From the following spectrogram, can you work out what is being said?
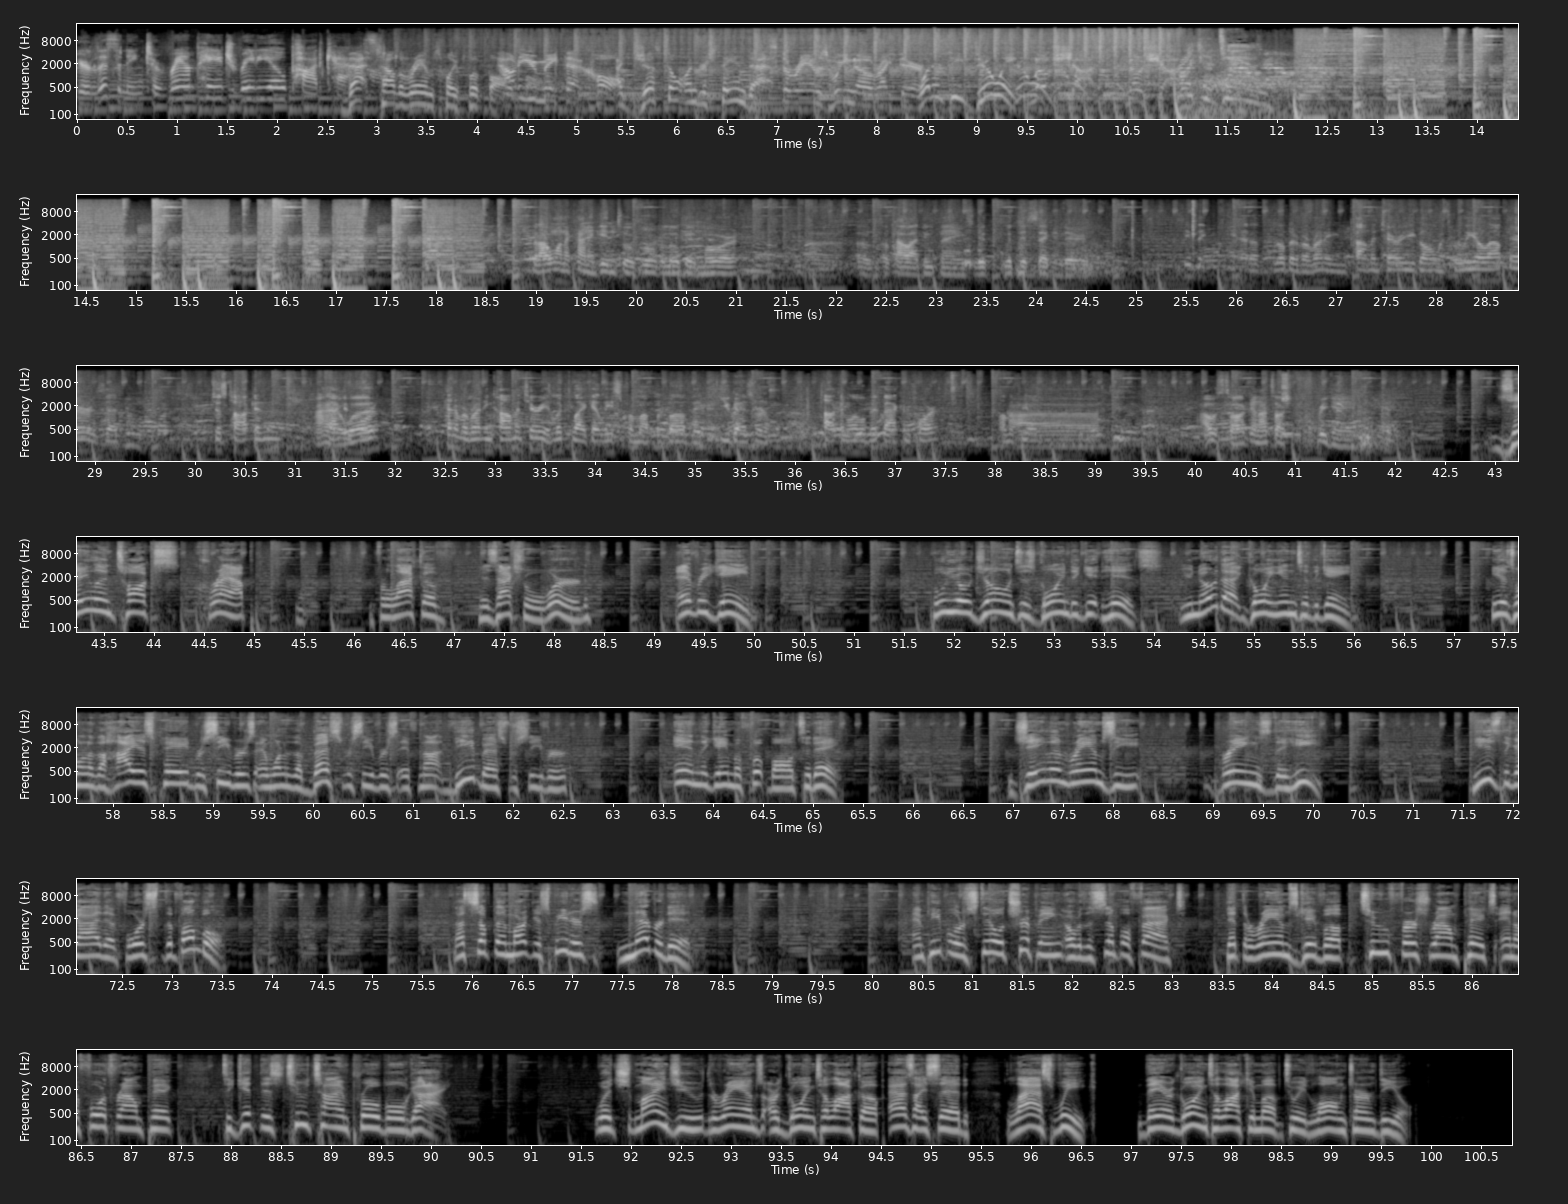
You're listening to Rampage Radio Podcast. That's how the Rams play football. How do you make that call? I just don't understand that. That's the Rams we know right there. What is he doing? No shot. No shot. Break it down. but I want to kind of get into a groove a little bit more uh, of, of how I do things with, with this secondary. Seems like you had a little bit of a running commentary going with Julio out there. Is that just talking I back and what? forth? Kind of a running commentary. It looked like, at least from up above, that you guys were talking a little bit back and forth on the field. Uh, I was talking. I talked pregame. Jalen talks crap, for lack of his actual word, every game. Julio Jones is going to get his. You know that going into the game. He is one of the highest paid receivers and one of the best receivers, if not the best receiver, in the game of football today. Jalen Ramsey brings the heat. He's the guy that forced the fumble. That's something Marcus Peters never did. And people are still tripping over the simple fact that the Rams gave up two first round picks and a fourth round pick to get this two time Pro Bowl guy. Which, mind you, the Rams are going to lock up, as I said last week, they are going to lock him up to a long term deal.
